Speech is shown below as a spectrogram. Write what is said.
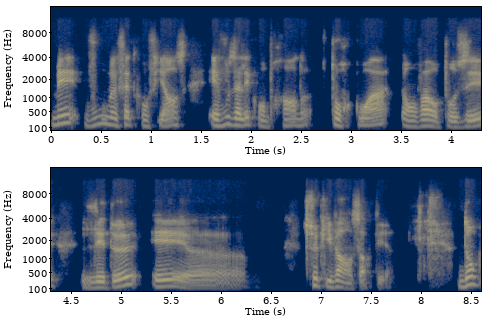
mais vous me faites confiance et vous allez comprendre pourquoi on va opposer les deux et euh, ce qui va en sortir. Donc,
